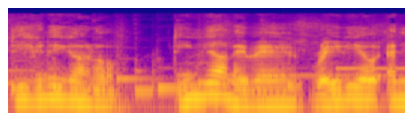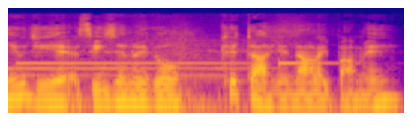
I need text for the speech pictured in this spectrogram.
။ဒီကနေ့ကတော့ဒီညနေပဲ Radio NUG ရဲ့အစည်းအဝေးကိုခਿੱတရရနိုင်ပါမယ်။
